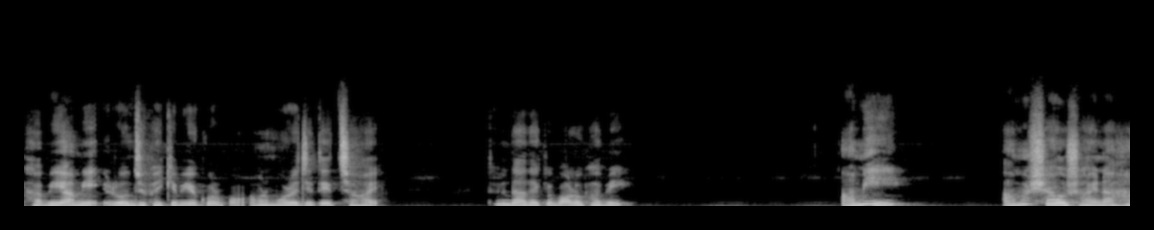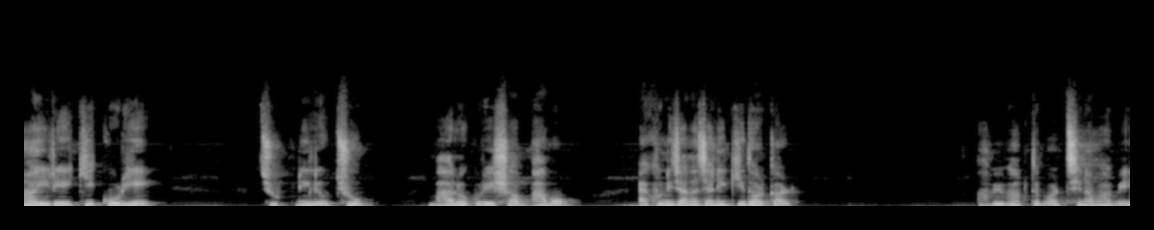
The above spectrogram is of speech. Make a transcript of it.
ভাবি, আমি রঞ্জু ভাইকে বিয়ে করব। আমার মরে যেতে ইচ্ছা হয়। তুমি দাদাকে বলো ভাবি। আমি? আমার সাহস হয় না। হাই রে, কি করি? চুপ নীলু, চুপ। ভালো করে সব ভাবো। এখনই জানাজানি কি দরকার? আমি ভাবতে পারছি না, ভাবি।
